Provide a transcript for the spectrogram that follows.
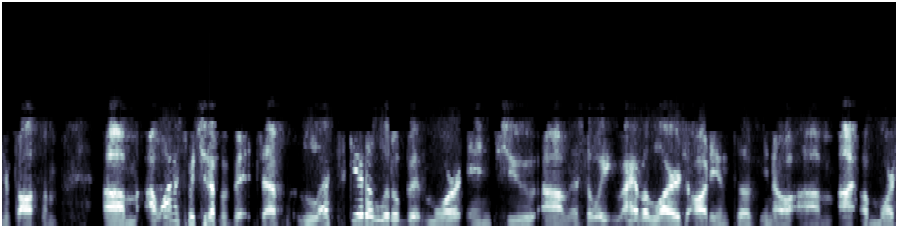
That's awesome. Um, I want to switch it up a bit, Jeff. Let's get a little bit more into. Um, so we, I have a large audience of you know um, more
